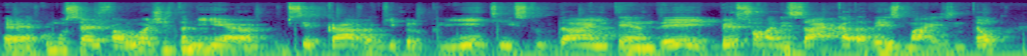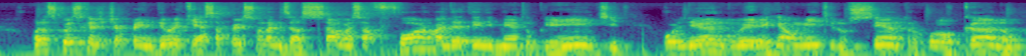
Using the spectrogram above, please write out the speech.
É, como o Sérgio falou, a gente também é obcecado aqui pelo cliente, estudar, entender e personalizar cada vez mais. Então, uma das coisas que a gente aprendeu é que essa personalização, essa forma de atendimento ao cliente, olhando ele realmente no centro, colocando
